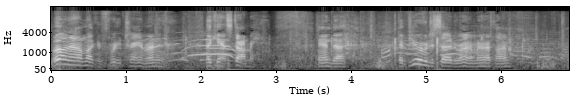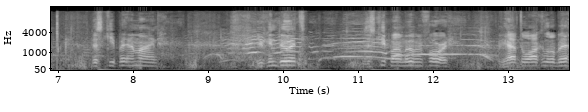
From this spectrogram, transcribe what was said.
Well, now I'm like a freight train running. They can't stop me. And uh, if you ever decide to run a marathon, just keep it in mind. You can do it. Just keep on moving forward. If you have to walk a little bit,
